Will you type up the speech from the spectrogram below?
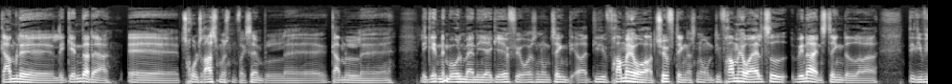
gamle legender der. Øh, Troels Rasmussen for eksempel, øh, gammel øh, legende målmand i AGF jo, og sådan nogle ting. Og de fremhæver, og Tøfting og sådan nogle, de fremhæver altid vinderinstinktet, og de,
